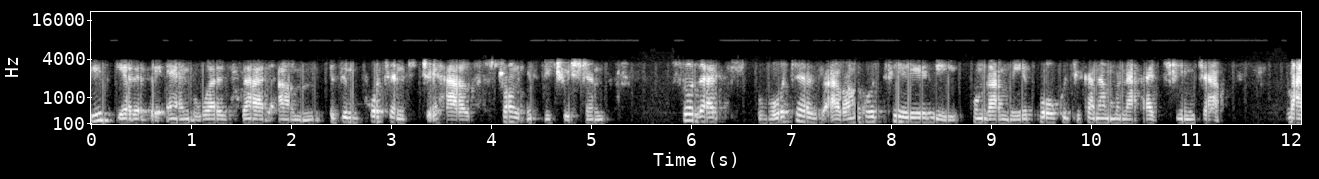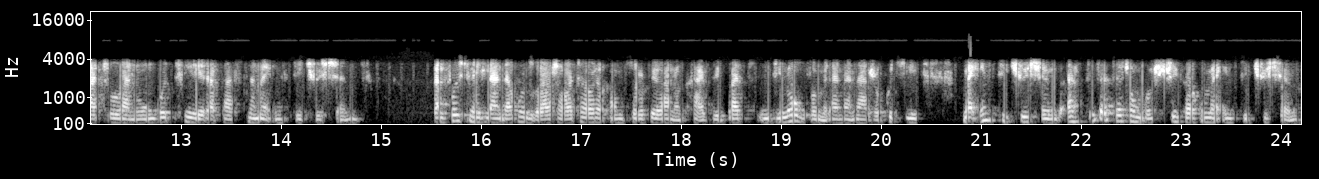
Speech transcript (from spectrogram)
did get at the end was that um, it's important to have strong institutions so that voters havangoteeri kunga mhepo kuti kana munhu akachinja bato vanhu vongoteera pasina mainstitutions unfortunately handa kunzwa zvavataura pamusoro pevanhukadzi but ndinobvumirana nazvo kuti mainstitutions asi tisati tatombosvika kumainstitutions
